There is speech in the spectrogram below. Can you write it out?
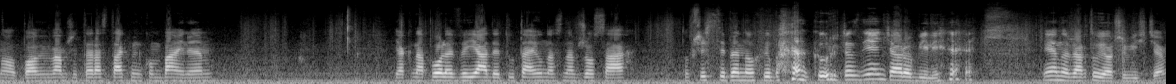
No, powiem wam, że teraz takim kombajnem, jak na pole wyjadę tutaj u nas na wrzosach, to wszyscy będą chyba, kurczę, zdjęcia robili. Nie no, żartuję oczywiście.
